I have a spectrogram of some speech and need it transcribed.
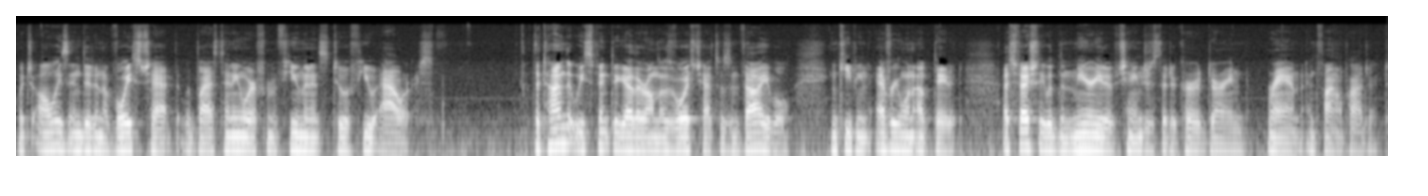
which always ended in a voice chat that would last anywhere from a few minutes to a few hours. The time that we spent together on those voice chats was invaluable in keeping everyone updated, especially with the myriad of changes that occurred during RAM and Final Project.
